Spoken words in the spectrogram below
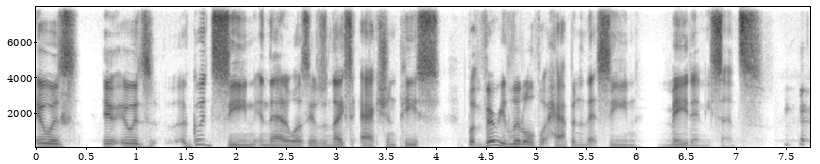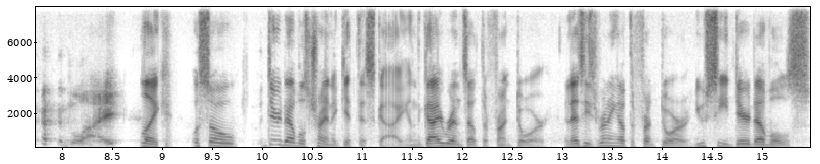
It was it, it was a good scene in that it was it was a nice action piece, but very little of what happened in that scene made any sense. like? Like, well, so Daredevil's trying to get this guy, and the guy runs out the front door, and as he's running out the front door, you see Daredevil's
